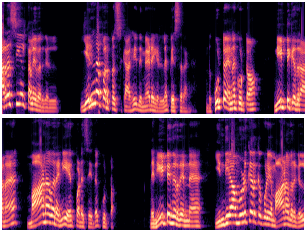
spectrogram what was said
அரசியல் தலைவர்கள் என்ன பர்பஸ்க்காக இந்த மேடைகளில் பேசுகிறாங்க இந்த கூட்டம் என்ன கூட்டம்? நீட்டுக்கு எதிரான மாணவர் அணி ஏற்பாடு செய்த கூட்டம். இந்த நீட்டுங்கிறது என்ன? இந்தியா முழுக்க இருக்கக்கூடிய மாணவர்கள்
